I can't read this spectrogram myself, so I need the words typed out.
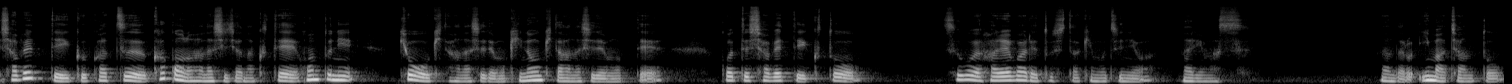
喋っていくかつ過去の話じゃなくて本当に今日起きた話でも昨日起きた話でもってこうやって喋っていくとすごい晴れ晴れとした気持ちにはなります。なんだろう今ちゃんと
